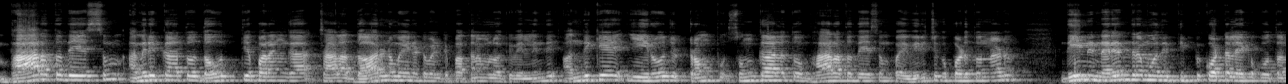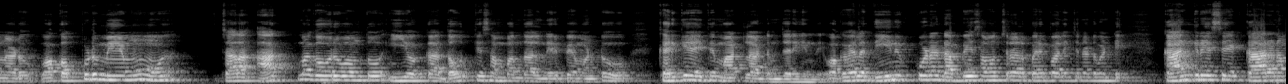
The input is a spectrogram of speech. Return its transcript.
భారతదేశం అమెరికాతో దౌత్యపరంగా చాలా దారుణమైనటువంటి పతనంలోకి వెళ్ళింది. అందుకే ఈరోజు ట్రంప్ సుంకాలతో భారతదేశంపై విరుచుకుపడుతున్నాడు. దీన్ని నరేంద్ర మోదీ తిప్పికొట్టలేకపోతున్నాడు. ఒకప్పుడు మేము చాలా ఆత్మగౌరవంతో ఈ యొక్క దౌత్య సంబంధాలు నిలిపేమంటూ ఖర్గే అయితే మాట్లాడడం జరిగింది. ఒకవేళ దీనికి కూడా డెబ్బై సంవత్సరాలు పరిపాలించినటువంటి కాంగ్రెసే కారణం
